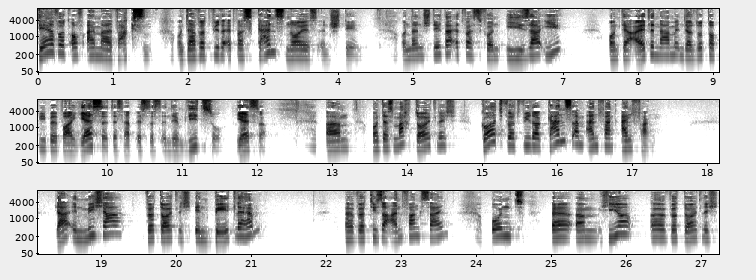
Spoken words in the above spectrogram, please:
der wird auf einmal wachsen und da wird wieder etwas ganz Neues entstehen. Und dann steht da etwas von Isai und der alte Name in der Lutherbibel war Jesse, deshalb ist es in dem Lied so, Jesse. Ähm, und das macht deutlich, Gott wird wieder ganz am Anfang anfangen. Ja, in Micha wird deutlich, in Bethlehem äh, wird dieser Anfang sein. Und äh, ähm, hier wird deutlich,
